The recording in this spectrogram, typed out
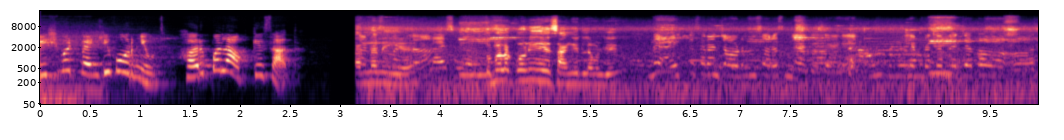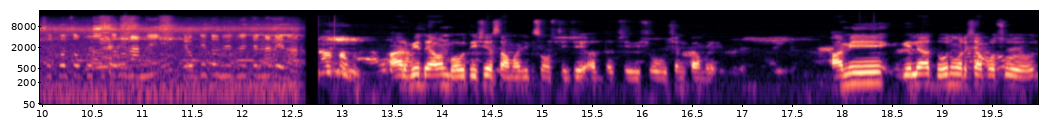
विश्व 24 न्यूज हर्पल आपके साथ. नाहीये काय सगळं तुम्हाला कोणी हे सांगितलं म्हणजे? नाही आयुक्त सरांच्या ऑर्डरनुसारच मिळालेले आहे. या प्रकरणाची आता अ, सखोल चौकशी करून आम्ही योग्य तो निर्णय त्यांना देणार आर व्ही देवान बहुउद्देशीय सामाजिक संस्थेचे अध्यक्ष विश्वभूषण कांबळे. आम्ही गेल्या दोन वर्षापासून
